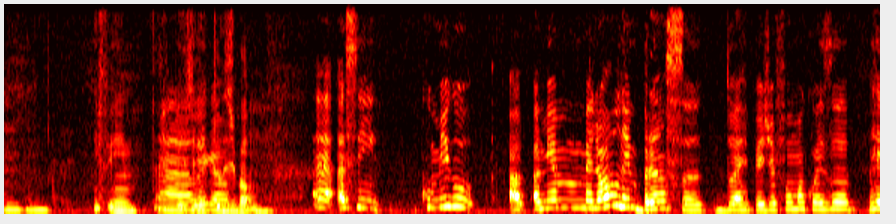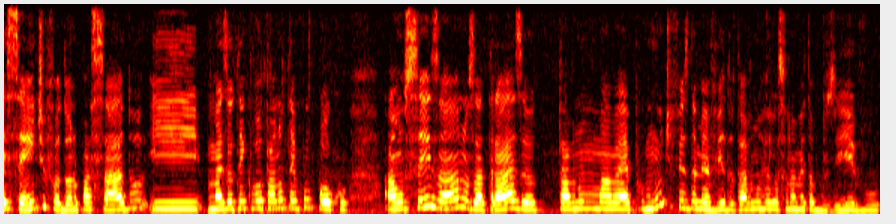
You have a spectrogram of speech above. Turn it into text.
Uhum. Enfim, Ah, RPG é legal. tudo de bom. É, assim, comigo, a, a minha melhor lembrança do RPG foi uma coisa recente, foi do ano passado, e mas eu tenho que voltar no tempo um pouco. Há uns seis anos atrás, eu tava numa época muito difícil da minha vida, eu tava num relacionamento abusivo,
